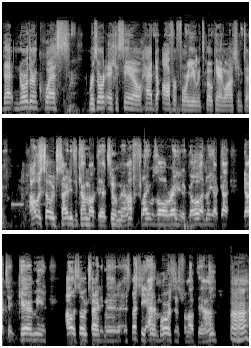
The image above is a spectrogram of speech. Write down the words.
that Northern Quest Resort and Casino had to offer for you in Spokane, Washington. I was so excited to come out there too, man. My flight was all ready to go. I know y'all got y'all take care of me. I was so excited, man. Especially Adam Morrison's from out there, huh? Uh huh.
